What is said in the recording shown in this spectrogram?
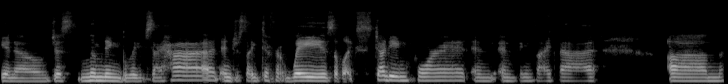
you know just limiting beliefs i had and just like different ways of like studying for it and and things like that um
